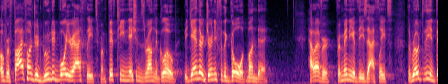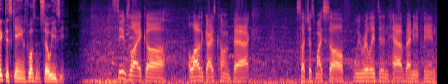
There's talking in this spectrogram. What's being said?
Over 500 Wounded Warrior athletes from 15 nations around the globe began their journey for the gold Monday. However, for many of these athletes, the road to the Invictus Games wasn't so easy. Seems like uh, a lot of the guys coming back, such as myself, we really didn't have anything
